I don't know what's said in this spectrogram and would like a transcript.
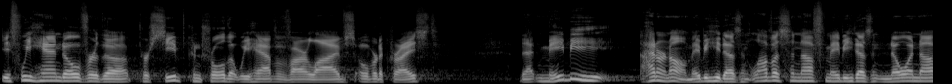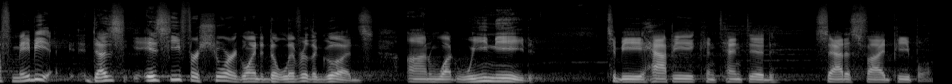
if we hand over the perceived control that we have of our lives over to Christ, that maybe, I don't know, maybe he doesn't love us enough, maybe he doesn't know enough, maybe does is he for sure going to deliver the goods on what we need to be happy, contented, satisfied people?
